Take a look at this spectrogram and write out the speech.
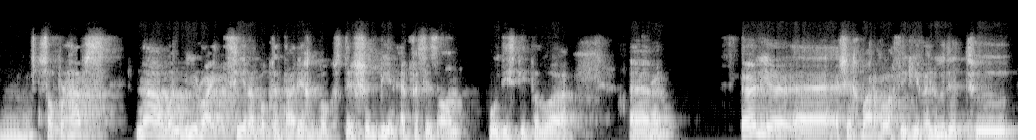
Mhm. So perhaps now, when we write Sira books and Tarikh books, there should be an emphasis on who these people were. Um, Right. Earlier, uh, Sheikh Barakallah feek, you've alluded to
